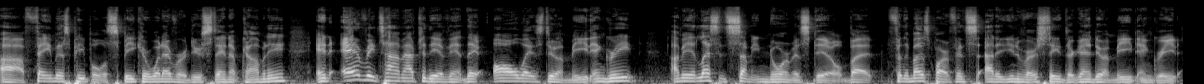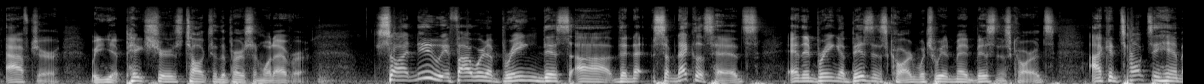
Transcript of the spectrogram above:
uh, famous people will speak or whatever or do stand-up comedy. And every time after the event they always do a meet and greet. I mean, unless it's some enormous deal, but for the most part, if it's at a university, they're going to do a meet and greet after. Where you get pictures, talk to the person, whatever. So I knew if I were to bring this uh, the ne- some necklace heads and then bring a business card, which we had made business cards, I could talk to him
